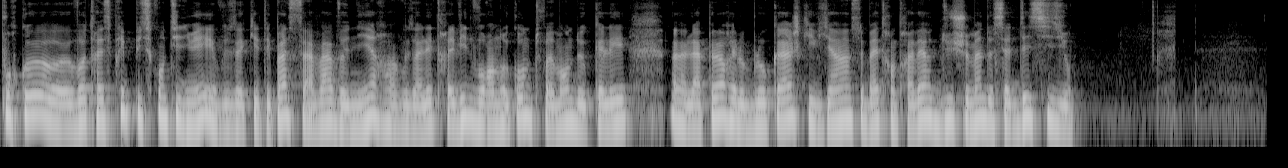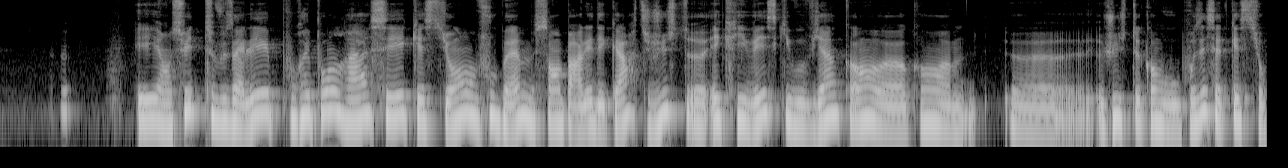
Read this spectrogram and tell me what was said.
pour que euh, votre esprit puisse continuer. Et vous inquiétez pas, ça va venir. Vous allez très vite vous rendre compte vraiment de quelle est euh, la peur et le blocage qui vient se mettre en travers du chemin de cette décision. Et ensuite, vous allez, pour répondre à ces questions vous-même, sans parler des cartes, juste euh, écrivez ce qui vous vient quand, quand juste quand vous vous posez cette question.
